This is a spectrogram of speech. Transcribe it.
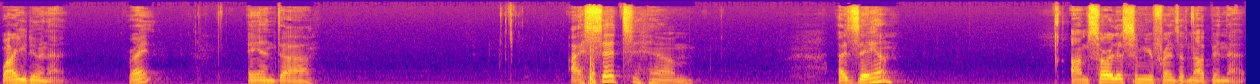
why are you doing that, right? And uh, I said to him, Isaiah, I'm sorry that some of your friends have not been that.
